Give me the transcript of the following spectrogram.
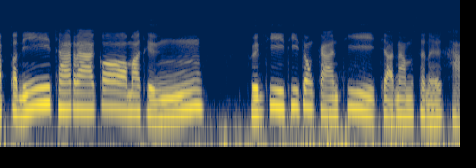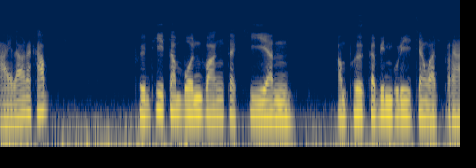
ครับตอนนี้ทาราก็มาถึงพื้นที่ที่ต้องการที่จะนำเสนอขายแล้วนะครับ พื้นที่ตำบลวังตะเคียนอำเภอกบินบุรีจังหวัดปรา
